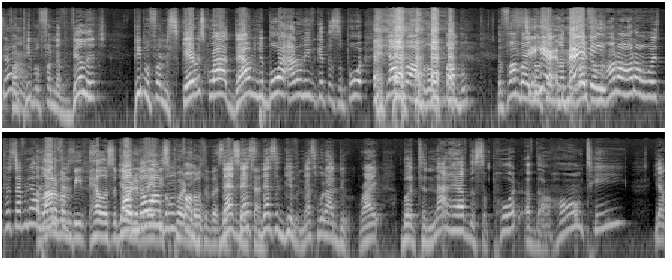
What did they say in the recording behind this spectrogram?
from people from the village, people from the scary squad, down your boy. I don't even get the support. Y'all know I'm gonna fumble. The fumble ain't gonna here, take nothing away from maybe- me. Hold on, hold on, wait, Persephone. Hold A lot of them be hella supportive. Y'all know and I'm be supporting fumble. both of us That, at the same that's time. that's a given. That's what I do, right? But to not have the support of the home team, yeah,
